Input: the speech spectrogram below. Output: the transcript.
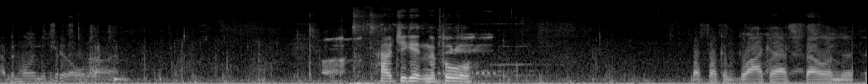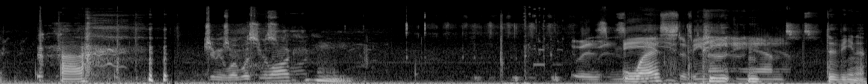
I've been holding the trigger the whole time. Uh, How'd you get in the pool? My fucking black ass fell in there. Uh, Jimmy, what was your log? It was me, West, Davina, Pete, and Davina.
